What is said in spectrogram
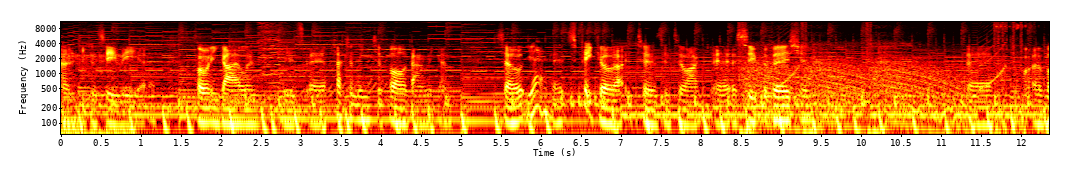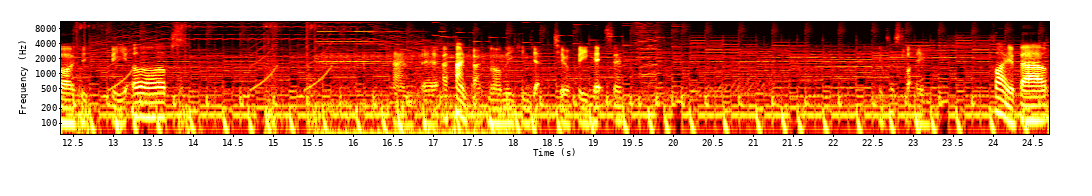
and you can see the uh, floating island is uh, threatening to fall down again. So yeah, it's pretty cool that it turns into like a, super version. Uh, avoid the orbs. And uh, I find that normally you can get two or three hits in. You just let him fly about,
